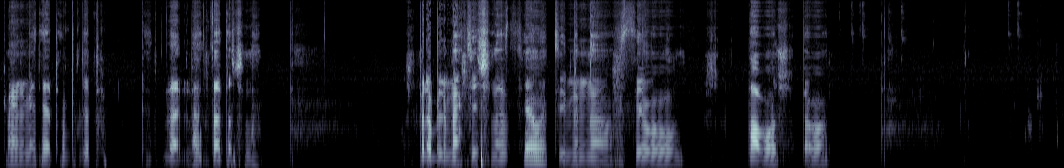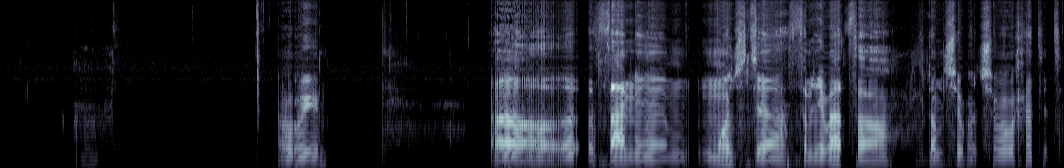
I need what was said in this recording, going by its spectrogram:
По крайней мере, это будет достаточно проблематично сделать именно в силу того, что вы э, сами можете сомневаться в том, чего, чего вы хотите.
